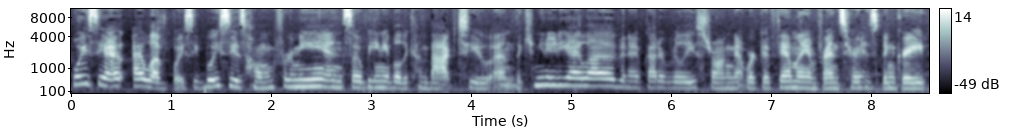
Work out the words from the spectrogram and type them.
Boise! I, I love Boise. Boise is home for me, and so being able to come back to um, the community I love, and I've got a really strong network of family and friends here has been great.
